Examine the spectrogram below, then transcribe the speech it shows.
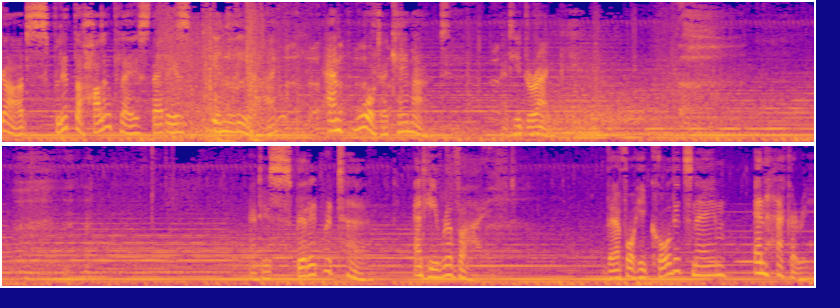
God split the hollow place that is in Lehi, and water came out, and he drank. And his spirit returned, and he revived. Therefore he called its name En Hakkore,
